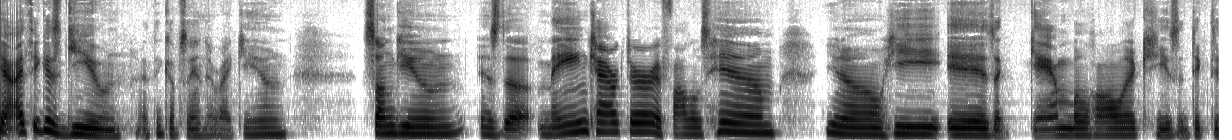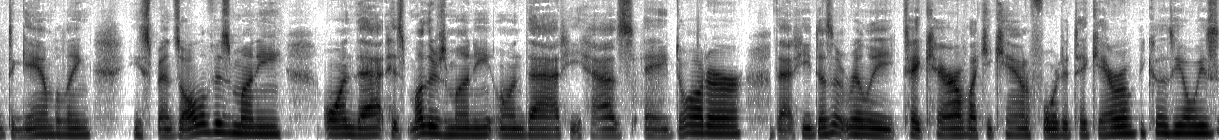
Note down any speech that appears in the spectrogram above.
Yeah, I think it's Gyun. I think I'm saying that right. Gyun. Sung Gyun is the main character. It follows him you know, he is a gambleaholic. He's addicted to gambling. He spends all of his money on that, his mother's money on that. He has a daughter that he doesn't really take care of, like he can't afford to take care of because he always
